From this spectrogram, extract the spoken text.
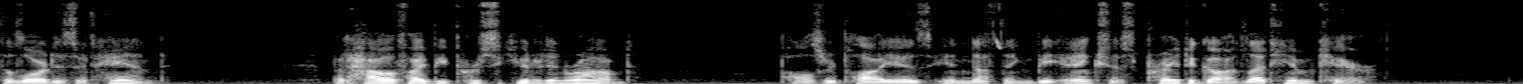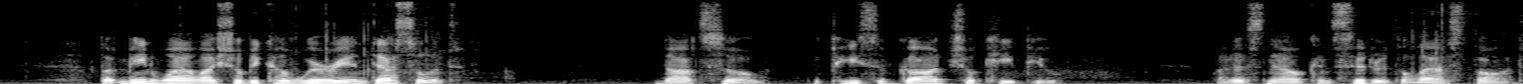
The Lord is at hand. But how if I be persecuted and robbed? Paul's reply is, In nothing be anxious, pray to God, let him care. But meanwhile I shall become weary and desolate. Not so. The peace of God shall keep you. Let us now consider the last thought.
